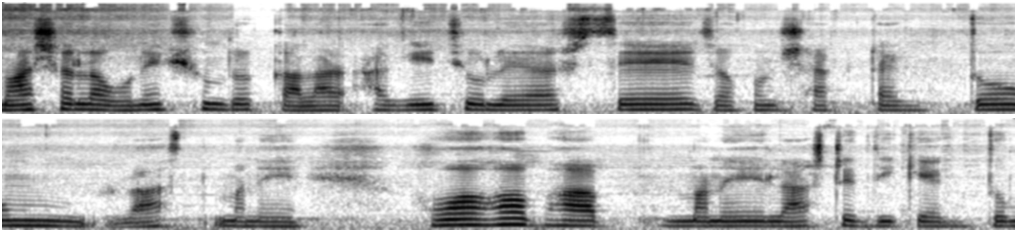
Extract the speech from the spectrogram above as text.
মাশালা অনেক সুন্দর কালার আগেই চলে আসছে। যখন শাকটা একদম লাস্ট মানে হওয়া হওয়া ভাব মানে লাস্টের দিকে একদম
